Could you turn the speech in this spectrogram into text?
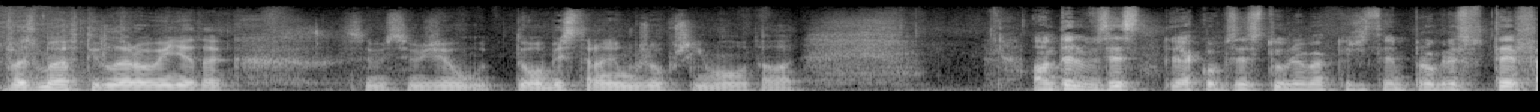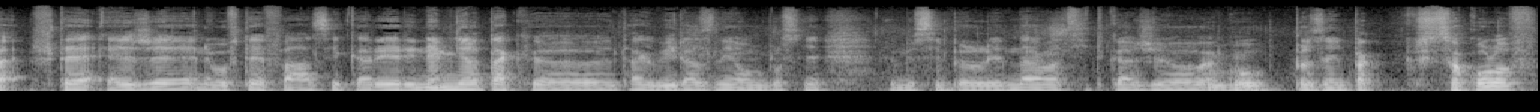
vezme v této rovině, tak si myslím, že to obě strany můžou přijmout, ale a on ten vzest, jako vzestup, nebo jak to říct, ten progres v té, v té éře, nebo v té fázi kariéry neměl tak, eh, tak výrazný. On vlastně, myslím, byl 21, že jo, mm-hmm. jako mhm. Plzeň, pak Sokolov,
